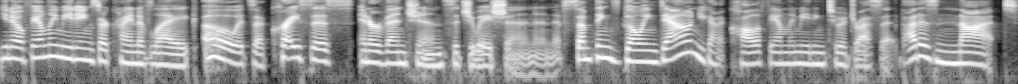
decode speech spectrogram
you know, family meetings are kind of like, oh, it's a crisis intervention situation. And if something's going down, you got to call a family meeting to address it. That is not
